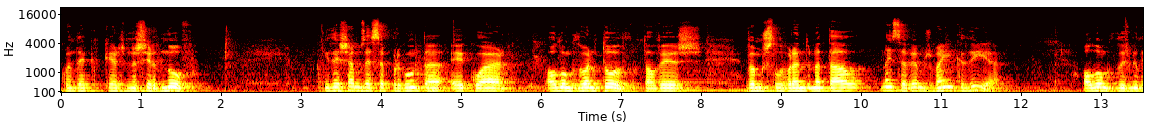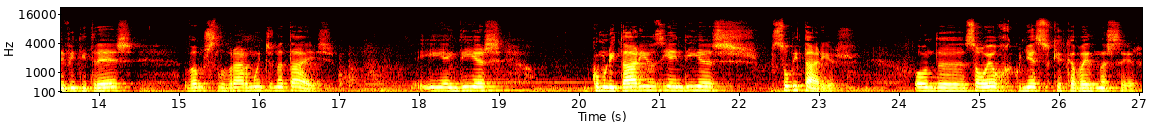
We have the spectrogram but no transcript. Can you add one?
Quando é que queres nascer de novo? E deixamos essa pergunta ecoar ao longo do ano todo. Talvez vamos celebrando o Natal, nem sabemos bem em que dia. Ao longo de 2023 vamos celebrar muitos natais. E em dias comunitários e em dias solitários, onde só eu reconheço que acabei de nascer.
